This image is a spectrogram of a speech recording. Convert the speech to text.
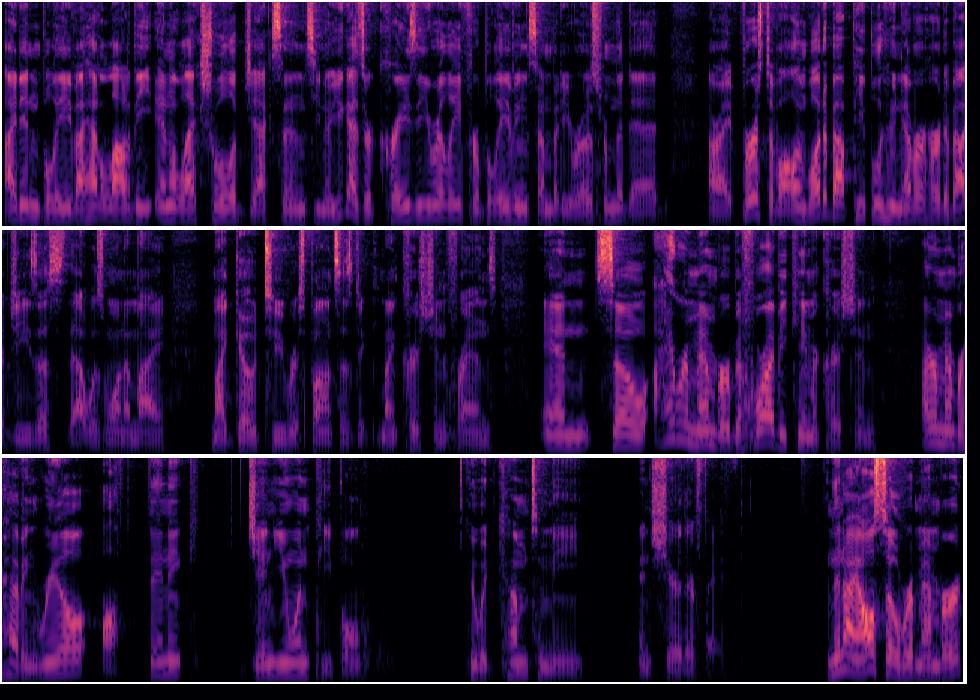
I didn't believe. I had a lot of the intellectual objections. You know, you guys are crazy, really, for believing somebody rose from the dead. All right, first of all, and what about people who never heard about Jesus? That was one of my, my go to responses to my Christian friends. And so I remember before I became a Christian, I remember having real, authentic, genuine people who would come to me and share their faith. And then I also remember,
